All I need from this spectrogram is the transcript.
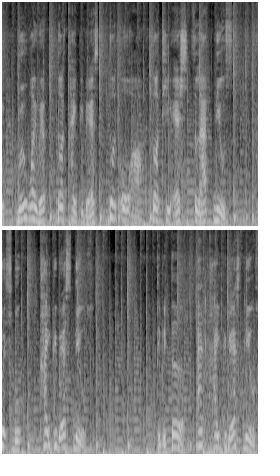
ต์ www.thaipbs.or.th/news Facebook Thai PBS News Twitter @thaipbsnews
